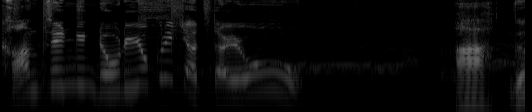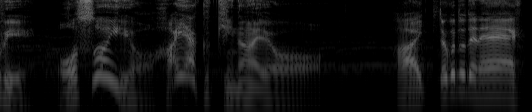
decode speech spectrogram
完全に乗り遅れちゃったよ。ああグフィー遅いよ。早く来なよはいということでね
